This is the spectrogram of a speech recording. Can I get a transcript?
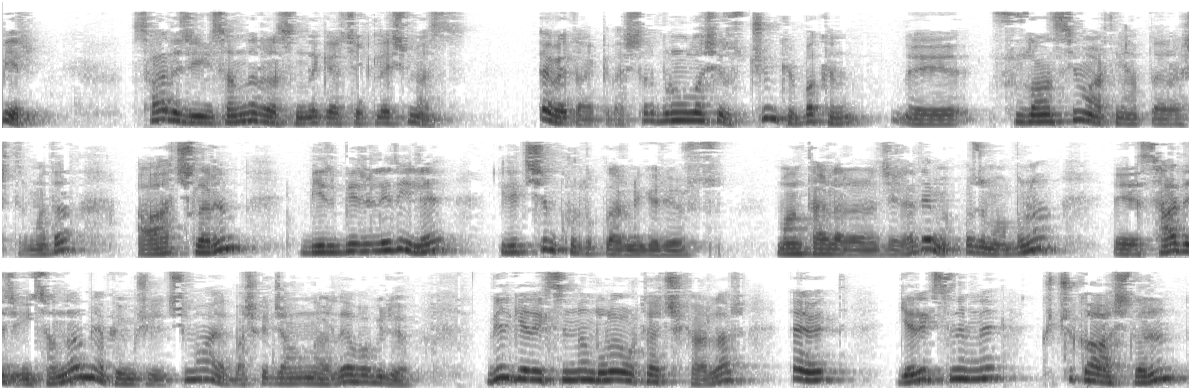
1. Sadece insanlar arasında gerçekleşmez. Evet arkadaşlar buna ulaşırız. Çünkü bakın e, Suzan Simart'ın yaptığı araştırmada ağaçların birbirleriyle iletişim kurduklarını görüyoruz. Mantarlar aracıyla değil mi? O zaman bunu e, sadece insanlar mı yapıyormuş iletişim? Hayır. Başka canlılar da yapabiliyor. Bir gereksinimden dolayı ortaya çıkarlar. Evet. Gereksinimle küçük ağaçların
